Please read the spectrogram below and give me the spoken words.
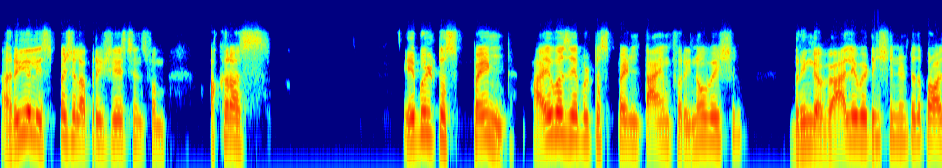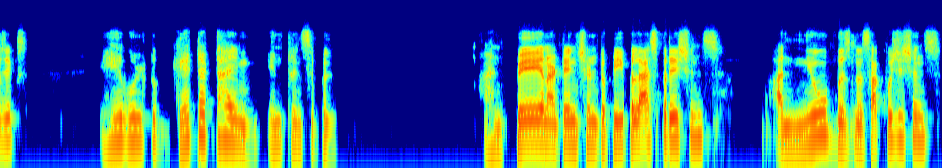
A really special appreciations from across. Able to spend, I was able to spend time for innovation, bring a value addition into the projects, able to get a time in principle and pay an attention to people aspirations and new business acquisitions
